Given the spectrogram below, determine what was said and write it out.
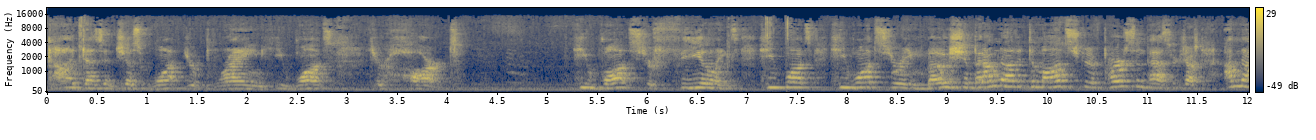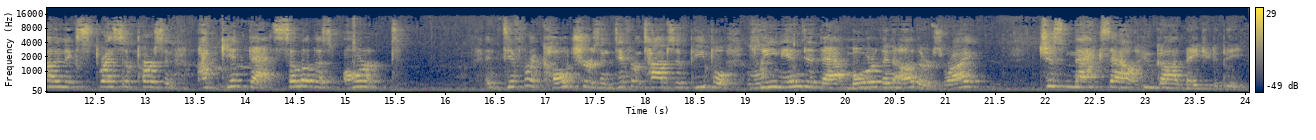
God doesn't just want your brain, He wants your heart. He wants your feelings. He wants, he wants your emotion. But I'm not a demonstrative person, Pastor Josh. I'm not an expressive person. I get that. Some of us aren't. And different cultures and different types of people lean into that more than others, right? Just max out who God made you to be.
